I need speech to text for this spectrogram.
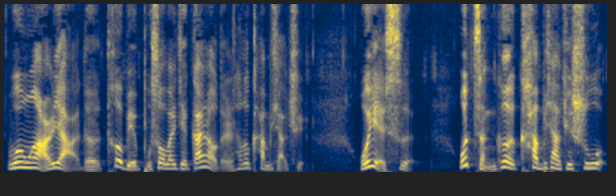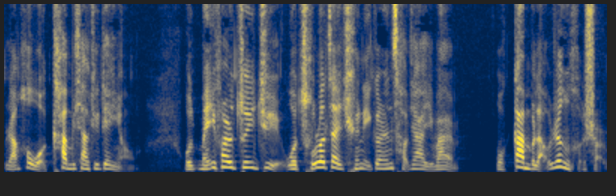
温文尔雅的、特别不受外界干扰的人，他都看不下去。我也是，我整个看不下去书，然后我看不下去电影，我没法追剧。我除了在群里跟人吵架以外，我干不了任何事儿。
